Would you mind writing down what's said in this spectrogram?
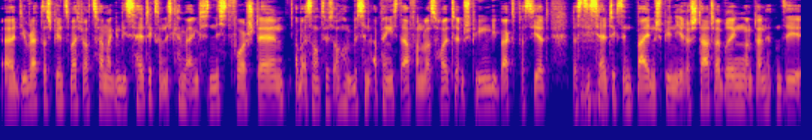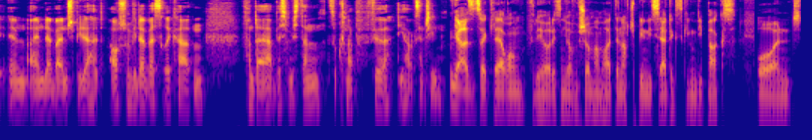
Äh, die Raptors spielen zum Beispiel auch zweimal gegen die Celtics und ich kann mir eigentlich nicht vorstellen, aber ist natürlich auch ein bisschen abhängig davon, was heute im Spiel gegen die Bucks passiert, dass mhm. die Celtics in beiden Spielen ihre Starter bringen und dann hätten sie in einem der beiden Spiele halt auch schon wieder bessere Karten. Von daher habe ich mich dann so knapp für die Hawks entschieden. Ja, also zur Erklärung für die Hörer, die es nicht auf dem Schirm haben, heute Nacht spielen die Celtics gegen die Bucks. Und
